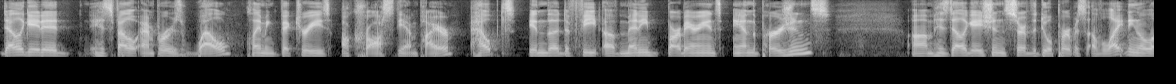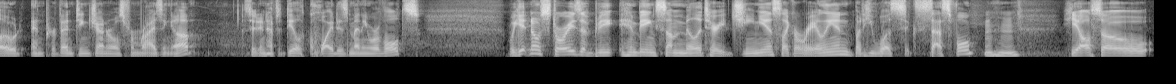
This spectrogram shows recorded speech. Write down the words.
delegated his fellow emperors well, claiming victories across the empire. Helped in the defeat of many barbarians and the Persians. Um, his delegations served the dual purpose of lightening the load and preventing generals from rising up, so he didn't have to deal with quite as many revolts. We get no stories of be- him being some military genius like Aurelian, but he was successful. He also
